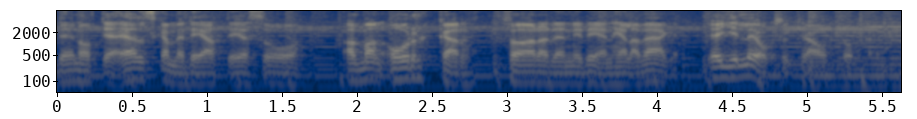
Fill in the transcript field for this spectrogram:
det är något jag älskar med det, att det är så... Att man orkar föra den idén hela vägen. Jag gillar ju också krautrocken.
